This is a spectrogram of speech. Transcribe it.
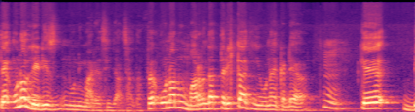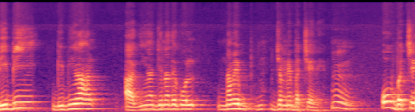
ਤੇ ਉਹਨਾਂ ਲੇਡੀਜ਼ ਨੂੰ ਨਹੀਂ ਮਾਰਿਆ ਸੀ ਜਾ ਸਕਦਾ। ਫਿਰ ਉਹਨਾਂ ਨੂੰ ਮਾਰਨ ਦਾ ਤਰੀਕਾ ਕੀ ਉਹਨਾਂ ਨੇ ਕੱਢਿਆ ਕਿ ਬੀਬੀ ਬੀਬੀਆਂ ਆ ਗਈਆਂ ਜਿਨ੍ਹਾਂ ਦੇ ਕੋਲ ਨਵੇਂ ਜੰਮੇ ਬੱਚੇ ਨੇ। ਉਹ ਬੱਚੇ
